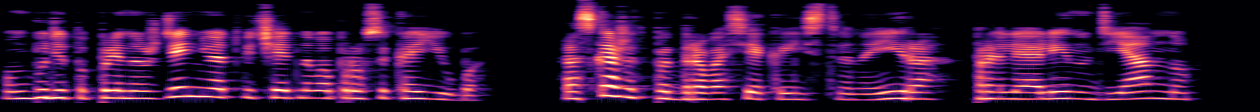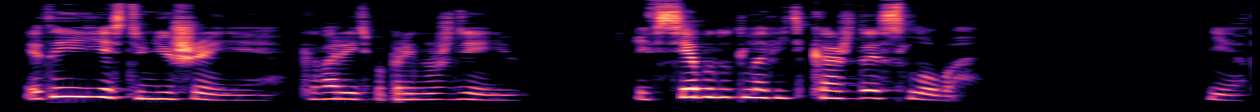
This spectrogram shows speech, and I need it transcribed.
Он будет по принуждению отвечать на вопросы Каюба. Расскажет про дровосека Иствина Ира, про Леолину Дианну. Это и есть унижение, говорить по принуждению. И все будут ловить каждое слово. Нет.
